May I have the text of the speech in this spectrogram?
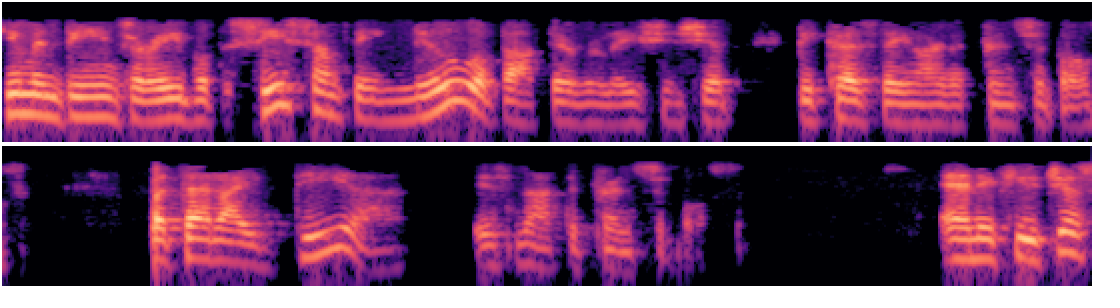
human beings are able to see something new about their relationship because they are the principles. But that idea is not the principles. And if you just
